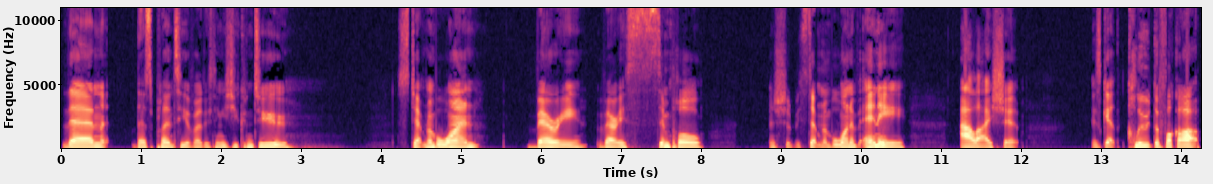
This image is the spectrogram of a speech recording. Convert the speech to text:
then there's plenty of other things you can do. Step number one, very, very simple, and should be step number one of any allyship, is get clued the fuck up.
